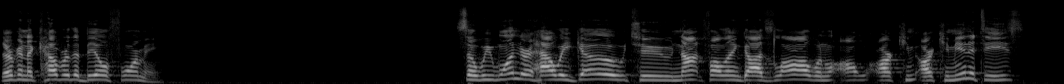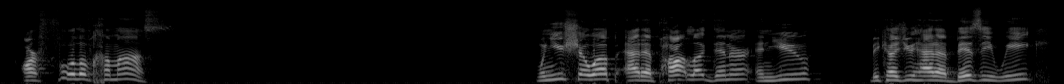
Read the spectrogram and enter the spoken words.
They're going to cover the bill for me. So we wonder how we go to not following God's law when our, our communities are full of Hamas. When you show up at a potluck dinner and you, because you had a busy week,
